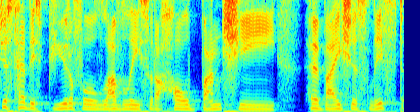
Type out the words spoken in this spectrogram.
just had this beautiful, lovely sort of whole bunchy, herbaceous lift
